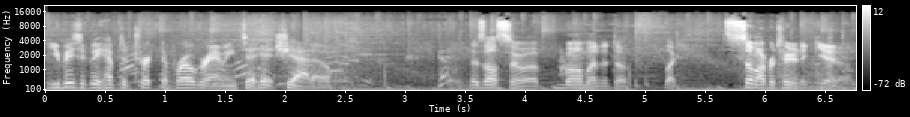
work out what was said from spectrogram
you basically have to trick the programming to hit Shadow. There's also a moment of, like, some opportunity to get him.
